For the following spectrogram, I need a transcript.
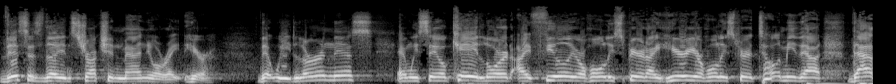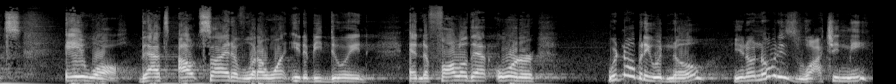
This is the instruction manual right here. That we learn this and we say, okay, Lord, I feel your Holy Spirit. I hear your Holy Spirit telling me that. That's AWOL. That's outside of what I want you to be doing. And to follow that order where nobody would know. You know, nobody's watching me.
